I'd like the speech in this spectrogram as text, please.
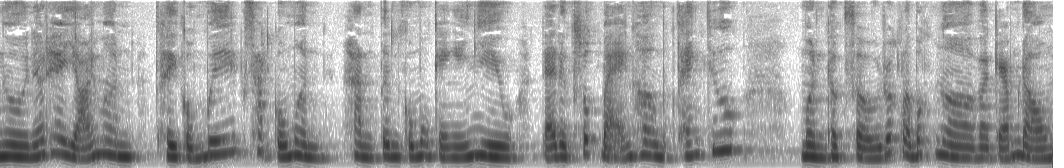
Người nếu theo dõi mình thì cũng biết sách của mình, Hành tinh của một kẻ nghĩ nhiều, đã được xuất bản hơn một tháng trước. Mình thật sự rất là bất ngờ và cảm động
